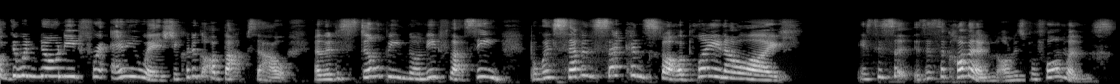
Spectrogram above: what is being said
even there were no need for it anyway. She could have got her baps out, and there'd still be no need for that scene. But when seven seconds started playing, I was like, "Is this a, is this a comment on his performance?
